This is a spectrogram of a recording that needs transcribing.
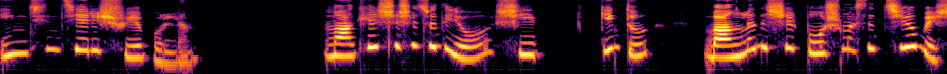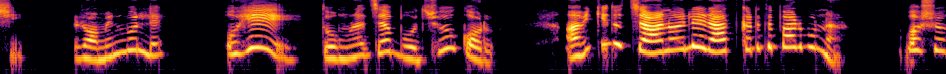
ইঞ্জিন চেয়ারে শুয়ে পড়লাম। মাঘের শেষে যদিও শীত, কিন্তু বাংলাদেশের পৌষ মাসের চেয়েও বেশি। রমেন বললে, ওহে, তোমরা যা বোঝো করো। আমি কিন্তু চা নইলে রাত কাটাতে পারব না। বসো,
